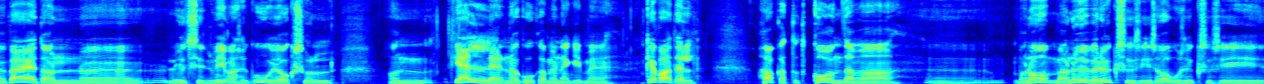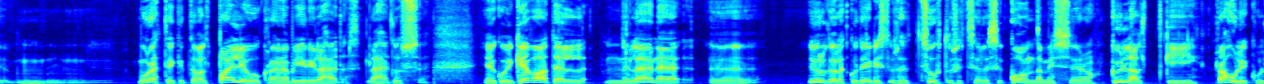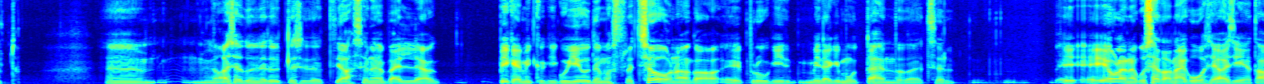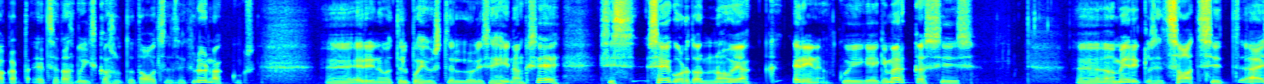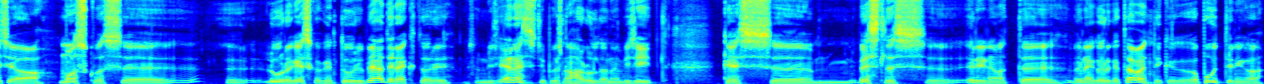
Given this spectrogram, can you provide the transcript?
väed on nüüd siin viimase kuu jooksul on jälle, nagu ka me nägime kevadel, hakatud koondama manööverüksusi, soomusüksusi mm, murettekitavalt palju Ukraina piiri lähedas, lähedusse. Ja kui kevadel lääne julgeolekuteenistused suhtusid sellesse koondamisse noh, küllaltki rahulikult, asjatundjad ütlesid, et jah, see näeb välja pigem ikkagi kui jõudemonstratsioon, aga ei pruugi midagi muud tähendada, et seal ei, ei ole nagu seda nägu, see asi, et hakata, et seda võiks kasutada otseseks rünnakuks erinevatel põhjustel oli see hinnang see, siis seekord on hoiak erinev, kui keegi märkas, siis äh, ameeriklased saatsid äsja Moskvasse äh, luure keskagentuuri peadirektori, mis on iseenesest juba üsna haruldane visiit, kes vestles erinevate Vene kõrgete ametnikega, ka Putiniga,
